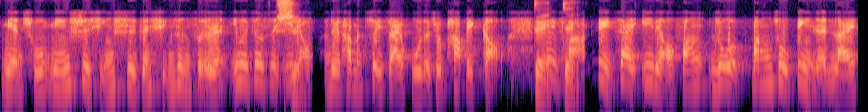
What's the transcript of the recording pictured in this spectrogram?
免除民事、刑事跟行政责任，因为这是医疗团队他们最在乎的，就怕被告。对，所以法律在医疗方如果帮助病人来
